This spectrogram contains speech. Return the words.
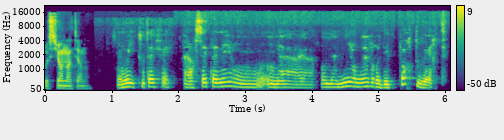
aussi en interne? Oui, tout à fait. Alors cette année, on, on, a, on a mis en œuvre des portes ouvertes.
